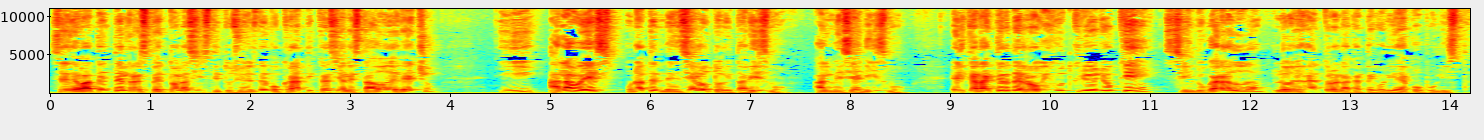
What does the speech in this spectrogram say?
Se debate entre el respeto a las instituciones democráticas y al Estado de Derecho y, a la vez, una tendencia al autoritarismo, al mesianismo, el carácter de Robin Hood criollo que, sin lugar a duda, lo deja dentro de la categoría de populista.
